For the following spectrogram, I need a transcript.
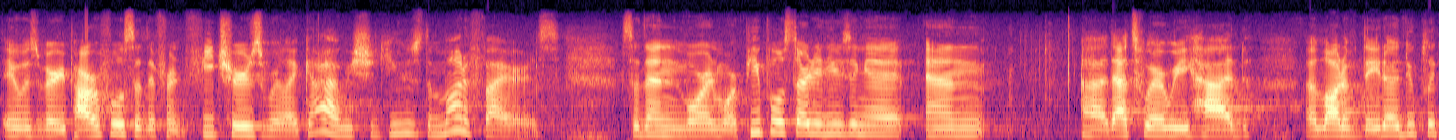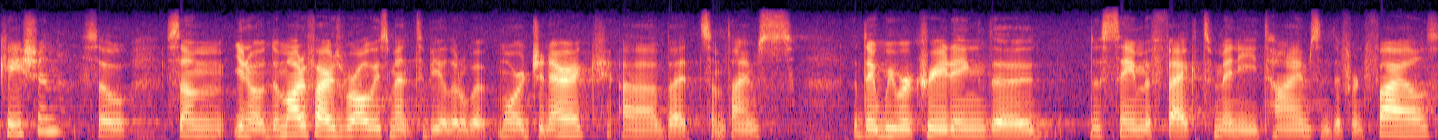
it was very powerful, so different features were like, ah, we should use the modifiers. So then more and more people started using it, and uh, that's where we had a lot of data duplication. So some, you know, the modifiers were always meant to be a little bit more generic, uh, but sometimes we were creating the, the same effect many times in different files.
